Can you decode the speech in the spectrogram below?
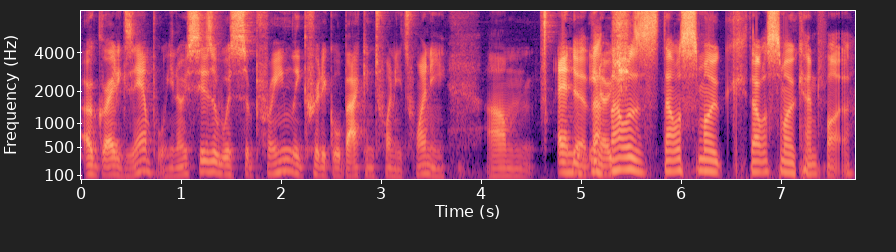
are a great example. You know, SZA was supremely critical back in 2020, um, and Yeah, you that, know, that was that was smoke. That was smoke and fire.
